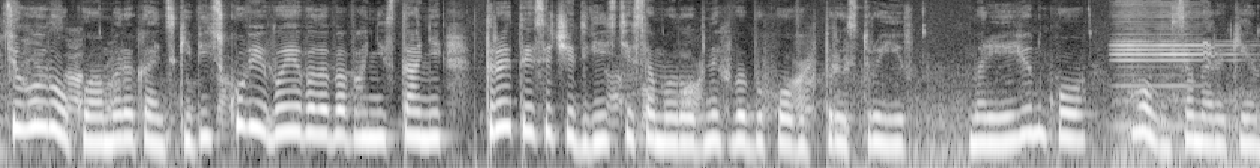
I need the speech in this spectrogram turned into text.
Цього року американські військові виявили в Афганістані 3200 саморобних вибухових пристроїв. Марія Юнко, Голос Америки.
